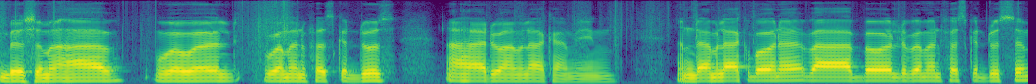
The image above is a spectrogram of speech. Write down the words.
በስመ አብ ወወልድ ወመንፈስ ቅዱስ አህዱ አምላክ አሜን። እንደ አምላክ በሆነ በአብ በወልድ በመንፈስ ቅዱስ ስም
